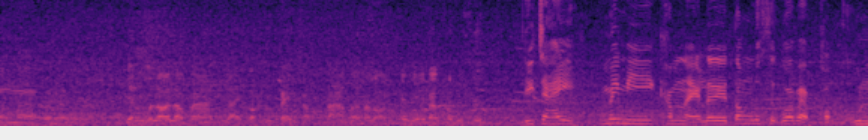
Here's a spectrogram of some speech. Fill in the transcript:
มากๆเลย อย่างเวลาเรามาทีไรก็คือแฟนคลับตามมาตลอดเป็นยังไงบ้างความรู้สึกดีใจไม่มีคำไหนเลยต้องรู้สึกว่าแบบขอบคุณ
